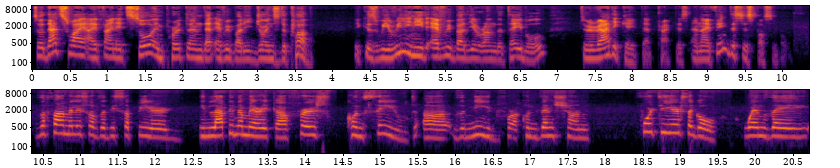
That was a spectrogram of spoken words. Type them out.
So that's why I find it so important that everybody joins the club because we really need everybody around the table to eradicate that practice. And I think this is possible. The families of the disappeared in Latin America first conceived uh, the need for a convention 40 years ago when they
